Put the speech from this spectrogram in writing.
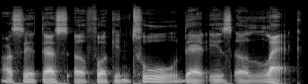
I said that's a fucking tool that is a lack.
